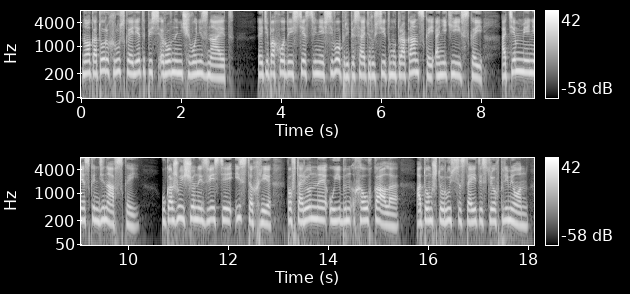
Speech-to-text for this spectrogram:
но о которых русская летопись ровно ничего не знает. Эти походы естественнее всего приписать Руси Тмутраканской, а не Киевской, а тем менее скандинавской. Укажу еще на известие Истахри, повторенное у Ибн Хаухкала, о том, что Русь состоит из трех племен –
